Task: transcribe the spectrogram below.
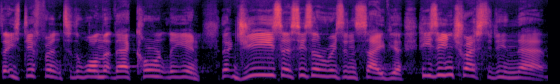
that is different to the one that they're currently in. That Jesus is a risen Savior. He's interested in them.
